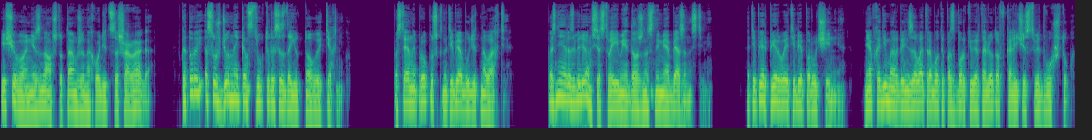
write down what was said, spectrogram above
Еще бы он не знал, что там же находится шарага, в которой осужденные конструкторы создают новую технику. Постоянный пропуск на тебя будет на вахте. Позднее разберемся с твоими должностными обязанностями. А теперь первое тебе поручение. Необходимо организовать работы по сборке вертолетов в количестве двух штук.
